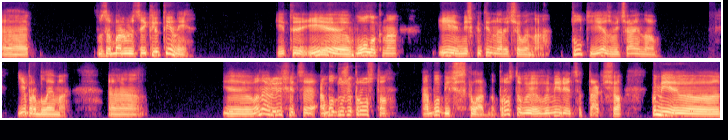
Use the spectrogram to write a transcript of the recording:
е, забарвлюються і клітини, і, і е, волокна, і міжклітинна речовина. Тут є, звичайно, є проблема. Е, е, вона вирішується або дуже просто, або більш складно. Просто вимірюється так, що е,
